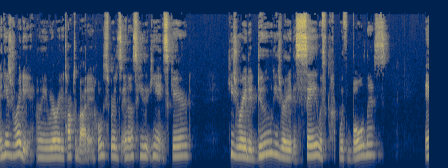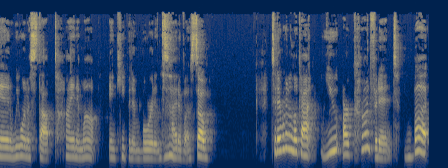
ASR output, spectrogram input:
And he's ready. I mean, we already talked about it. Holy Spirit's in us. He, he ain't scared. He's ready to do. He's ready to say with with boldness and we want to stop tying him up and keeping him bored inside of us. So today we're going to look at you are confident, but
